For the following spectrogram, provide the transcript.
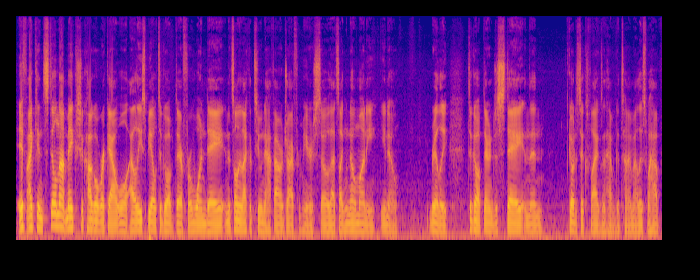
if I can still not make Chicago work out, we'll at least be able to go up there for one day, and it's only like a two and a half hour drive from here. So that's like no money, you know, really, to go up there and just stay and then go to Six Flags and have a good time. At least we'll have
